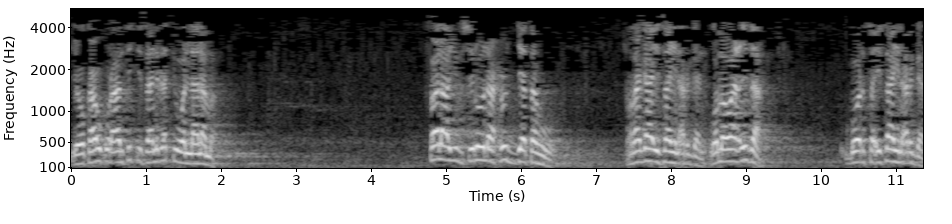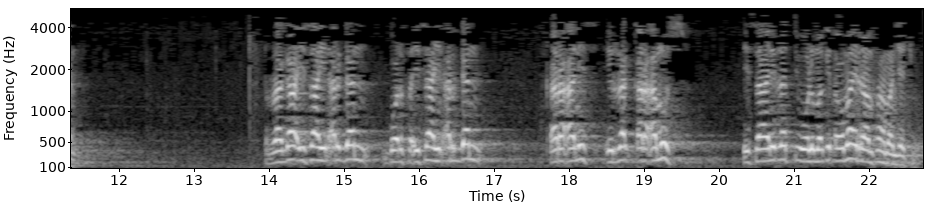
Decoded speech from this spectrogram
yookaan quraantichi isaan irratti wallaalama yubsiruuna xujjatahu ragaa isaa hin argan wamawaaciza gorsa isaa hin argan ragaa isaa hin argan gorsa isaa hin argan qara'anis irra qara'amus isaanirratti waluma qixoomaa irraan fahaman jechuudha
